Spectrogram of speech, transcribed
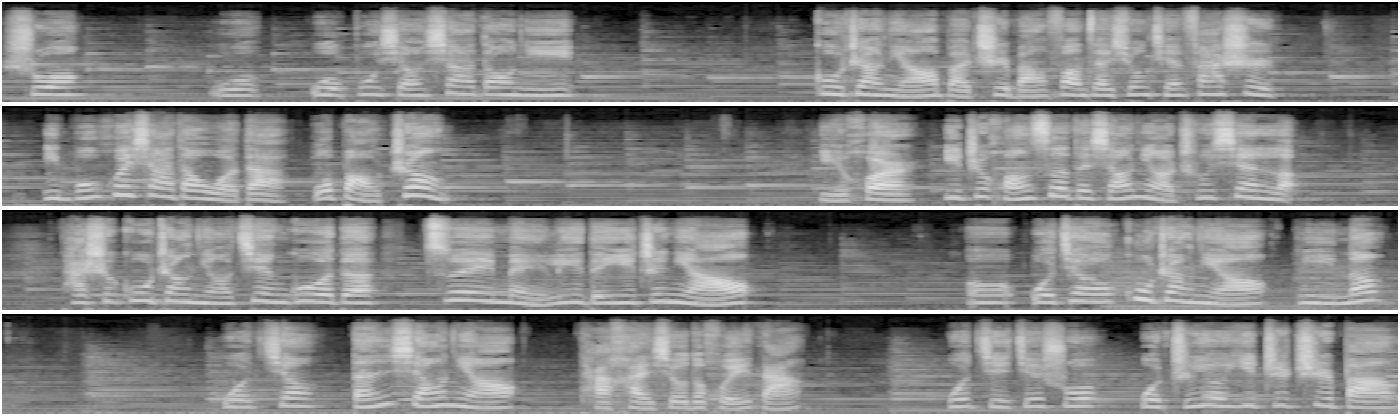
说：“我我不想吓到你。”故障鸟把翅膀放在胸前，发誓：“你不会吓到我的，我保证。”一会儿，一只黄色的小鸟出现了，它是故障鸟见过的最美丽的一只鸟。哦，我叫故障鸟，你呢？我叫胆小鸟。它害羞地回答：“我姐姐说我只有一只翅膀，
